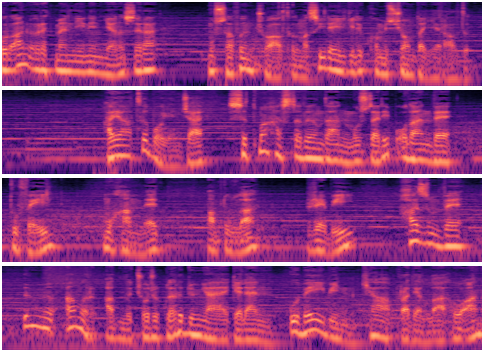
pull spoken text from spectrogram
Kur'an öğretmenliğinin yanı sıra Musaf'ın çoğaltılması ile ilgili komisyonda yer aldı. Hayatı boyunca sıtma hastalığından muzdarip olan ve Tufeil, Muhammed, Abdullah, Rebi, Hazm ve Ümmü Amr adlı çocukları dünyaya gelen Ubey bin Kâb radıyallahu an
